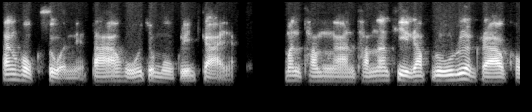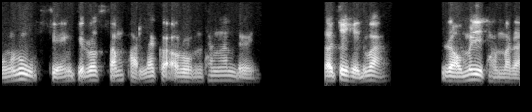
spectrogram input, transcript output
ทั้งหกส่วนเนี่ย ตาหูจมูกลิ้นกายมันทำงานทำหน้าที่รับรู้เรื่องราวของรูปเสียงกลิ่นรสสัมผัสและก็อารมณ์ทั้งนั้นเลย เราจะเห็นว่าเราไม่ได้ทำอะไร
